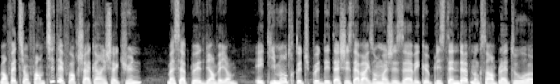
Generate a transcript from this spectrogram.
mais en fait, si on fait un petit effort chacun et chacune, bah, ça peut être bienveillant et qui montre que tu peux te détacher. Ça, par exemple, moi, je les ai avec euh, Please Stand Up, donc c'est un plateau euh,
